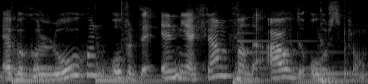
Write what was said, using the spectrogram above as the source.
hebben gelogen over de enneagram van de oude oorsprong.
